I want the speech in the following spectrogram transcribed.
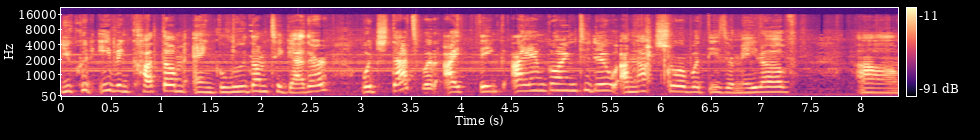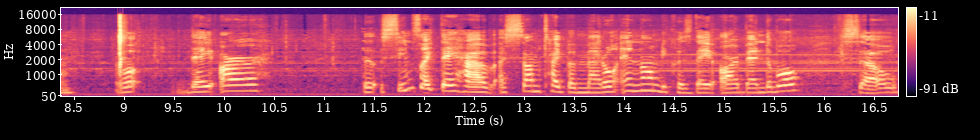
You could even cut them and glue them together, which that's what I think I am going to do. I'm not sure what these are made of. Um, well, they are, it seems like they have a, some type of metal in them because they are bendable. So,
